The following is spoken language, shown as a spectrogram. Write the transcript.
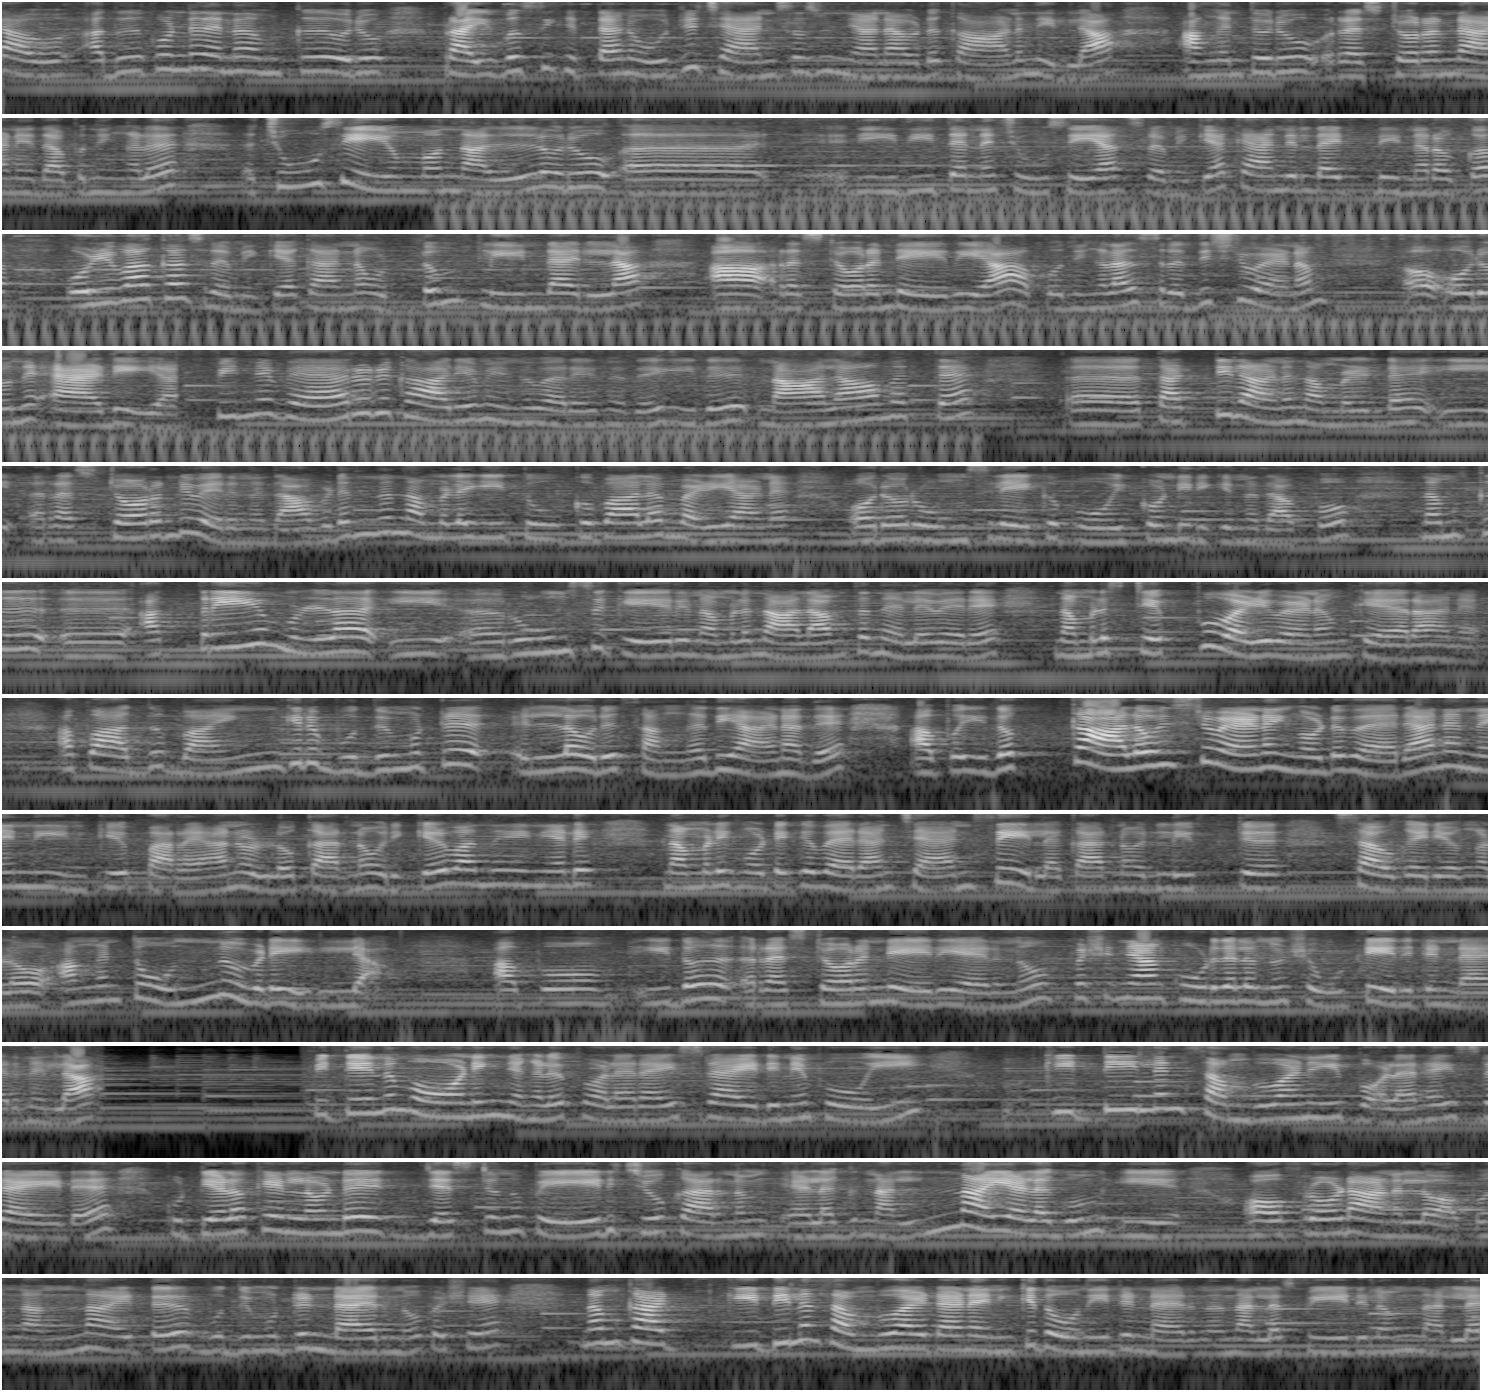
അതുകൊണ്ട് തന്നെ നമുക്ക് ഒരു പ്രൈവസി കിട്ടാൻ ഒരു ചാൻസസും ഞാൻ അവിടെ കാണുന്നില്ല. അങ്ങനത്തെ ഒരു റെസ്റ്റോറന്റ് ആണിത് അപ്പോൾ നിങ്ങൾ ചൂസ് ചെയ്യുമ്പോൾ നല്ലൊരു രീതിയിൽ തന്നെ ചൂസ് ചെയ്യാൻ ശ്രമിക്കുക. കാൻഡിൽ ലൈറ്റ് ഡിന്നറൊക്കെ ഒഴിവാക്കാൻ ശ്രമിക്കുക. കാരണം ഒട്ടും ക്ലീൻഡ് അല്ല ആ റെസ്റ്റോറന്റ് ഏരിയ. അപ്പോൾ നിങ്ങളത് ശ്രദ്ധിച്ചിട്ട് വേണം ഓരോന്ന് ആഡ് ചെയ്യാൻ. പിന്നെ വേറൊരു കാര്യം എന്ന് പറയുന്നത് ഇത് നാലാമത്തെ തട്ടിലാണ് നമ്മളുടെ ഈ റെസ്റ്റോറന്റ് വരുന്നത്. അവിടെ നിന്ന് നമ്മൾ ഈ തൂക്കുപാലം വഴിയാണ് ഓരോ റൂംസിലേക്ക് പോയിക്കൊണ്ടിരിക്കുന്നത്. അപ്പോൾ നമുക്ക് അത്രയുമുള്ള ഈ റൂംസ് കയറി നമ്മൾ നാലാമത്തെ നില വരെ നമ്മൾ സ്റ്റെപ്പ് വഴി വേണം കയറാൻ അപ്പോൾ അത് ഭയങ്കര ബുദ്ധിമുട്ട് ഉള്ള ഒരു സംഗതിയാണത്. അപ്പോൾ ഇതൊക്കെ ആലോചിച്ചിട്ട് വേണം ഇങ്ങോട്ട് വരാനെന്ന് തന്നെ എനിക്ക് പറയാനുള്ളൂ. കാരണം ഒരിക്കൽ വന്നു കഴിഞ്ഞാൽ നമ്മൾ ഇങ്ങോട്ടേക്ക് വരാൻ ചാൻസേ ഇല്ല. കാരണം ഒരു ലിഫ്റ്റ് സൗകര്യങ്ങളോ അങ്ങനത്തെ ഒന്നും ഇവിടെ ഇല്ല. അപ്പോൾ ഇത് റെസ്റ്റോറന്റ് ഏരിയ ആയിരുന്നു. പക്ഷെ ഞാൻ കൂടുതലൊന്നും ഷൂട്ട് ചെയ്തിട്ടുണ്ടായിരുന്നില്ല. പിറ്റേന്ന് മോർണിംഗ് ഞങ്ങൾ പോളറൈസ് റൈഡിന് പോയി. കിട്ടിയില്ല സംഭവമാണ് ഈ പോളറൈസ് റൈഡ് കുട്ടികളൊക്കെ ഉള്ളതുകൊണ്ട് ജസ്റ്റ് ഒന്ന് പേടിച്ചു. കാരണം ഇളക് നന്നായി ഇളകും. ഈ ഓഫ് റോഡ് ആണല്ലോ. അപ്പോൾ നന്നായിട്ട് ബുദ്ധിമുട്ടുണ്ടായിരുന്നു. പക്ഷേ നമുക്ക് കിടിലൻ സംഭവമായിട്ടാണ് എനിക്ക് തോന്നിയിട്ടുണ്ടായിരുന്നത്. നല്ല സ്പീഡിലും നല്ല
